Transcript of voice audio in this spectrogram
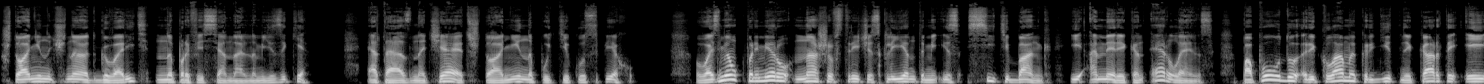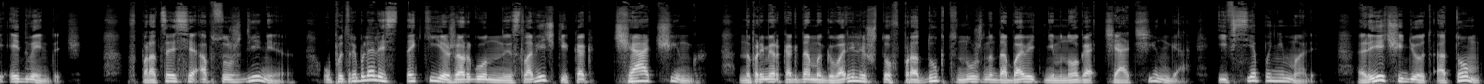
что они начинают говорить на профессиональном языке. Это означает, что они на пути к успеху. Возьмем, к примеру, наши встречи с клиентами из Citibank и American Airlines по поводу рекламы кредитной карты A-Advantage. В процессе обсуждения употреблялись такие жаргонные словечки, как «ча-чинг», Например, когда мы говорили, что в продукт нужно добавить немного чачинга, и все понимали, речь идет о том,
